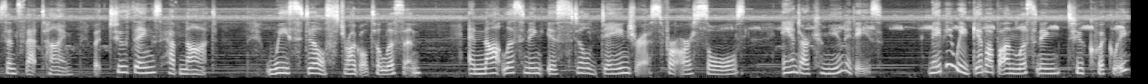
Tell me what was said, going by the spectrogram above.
since that time, but two things have not. We still struggle to listen, and not listening is still dangerous for our souls and our communities maybe we give up on listening too quickly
